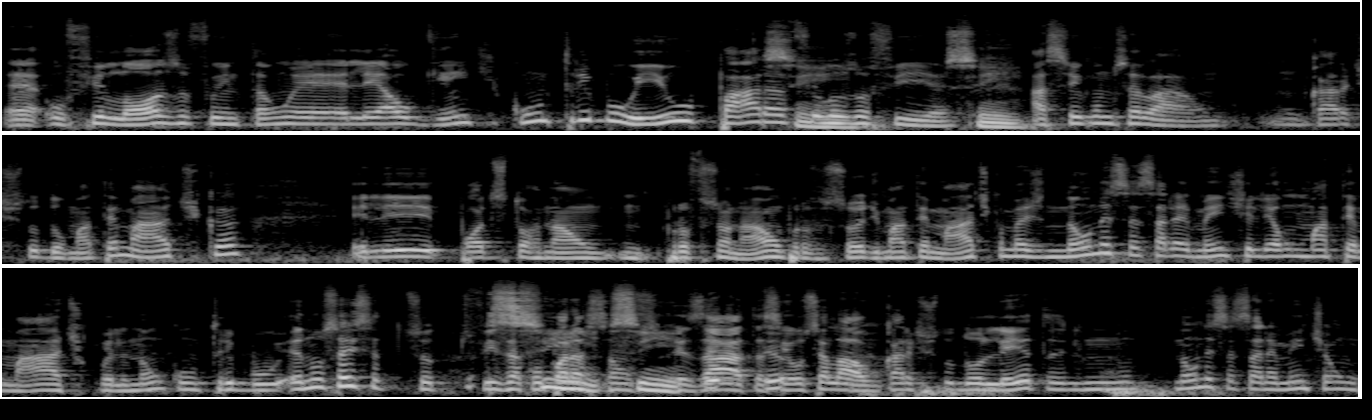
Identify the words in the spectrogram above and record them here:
É, o filósofo, então, ele é alguém que contribuiu para a Sim, filosofia. Sim. Assim como, sei lá, um, um cara que estudou matemática, ele pode se tornar um, um profissional, um professor de matemática, mas não necessariamente ele é um matemático, ele não contribui. Eu não sei se, se eu fiz a Sim, comparação exata, Eu- assim, eu- ou sei lá, um cara que estudou letras, ele não, não necessariamente é um,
